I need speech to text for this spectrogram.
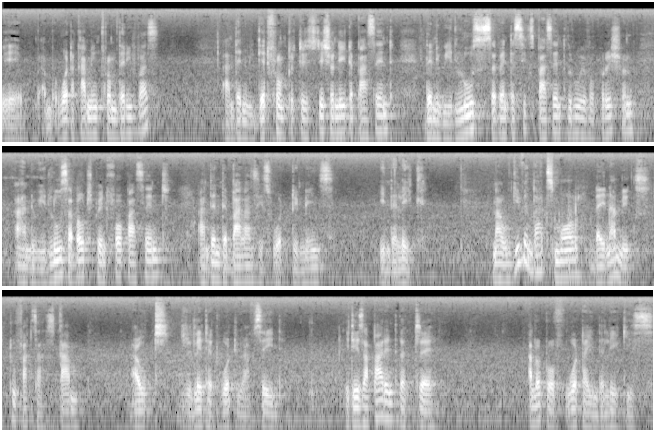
uh, water coming from the rivers, and then we get from precipitation 80%, then we lose 76% through evaporation, and we lose about 24%, and then the balance is what remains in the lake. Now, given that small dynamics, two factors come out related to what you have said. It is apparent that uh, a lot of water in the lake is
